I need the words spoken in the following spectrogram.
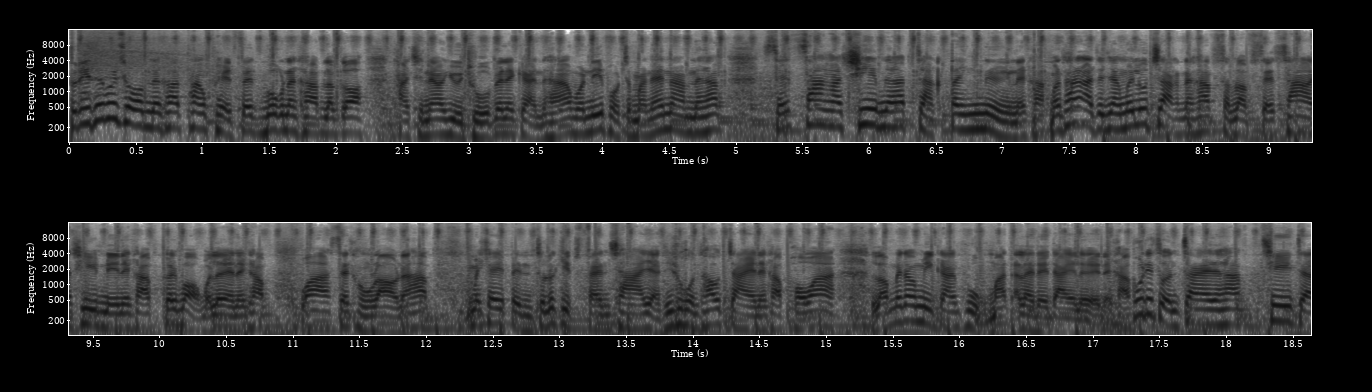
สวัสดีท่านผู้ชมนะครับทางเพจ Facebook นะครับแล้วก็ทางช anel YouTube ด้วยกันนะฮะวันนี้ผมจะมาแนะนำนะครับเซตสร้างอาชีพนะครับจากเต็งหนึ่งนะครับบางท่านอาจจะยังไม่รู้จักนะครับสำหรับเซตสร้างอาชีพนี้นะครับก็บอกไปเลยนะครับว่าเซตของเรานะครับไม่ใช่เป็นธุรกิจแฟรนไชส์อย่างที่ทุกคนเข้าใจนะครับเพราะว่าเราไม่ต้องมีการผูกมัดอะไรใด ๆเลยนะครับผู้ที่สนใจนะครับที่จะ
